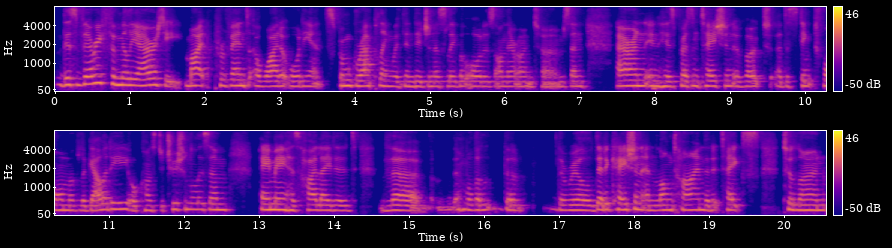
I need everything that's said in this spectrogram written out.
this very familiarity might prevent a wider audience from grappling with Indigenous legal orders on their own terms. And Aaron, in his presentation, evoked a distinct form of legality or constitutionalism. Aimée has highlighted the well, the, the the real dedication and long time that it takes to learn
